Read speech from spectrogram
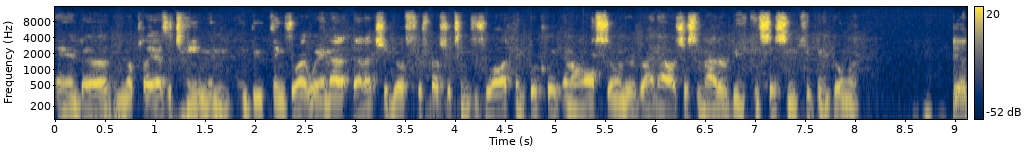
and uh, you know play as a team and, and, do things the right way. And that that actually goes for special teams as well. I think we're clicking on all cylinders right now. It's just a matter of being consistent and keeping it going. Yeah,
